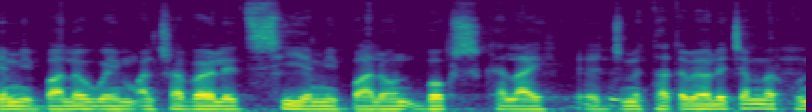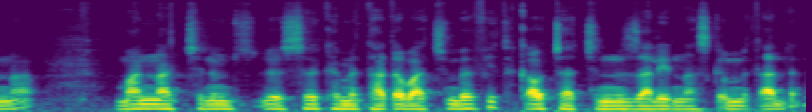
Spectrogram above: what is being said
የሚባለው ወይም ultraviolet C የሚባለውን box ከላይ እጅ መታጠቢያው ላይ ጨመርኩና ማናችንም ከመታጠባችን በፊት እቃዎቻችንን እዛ ላይ እናስቀምጣለን።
